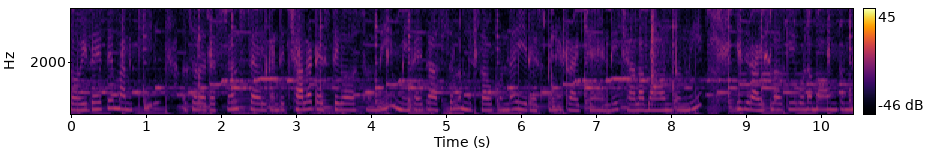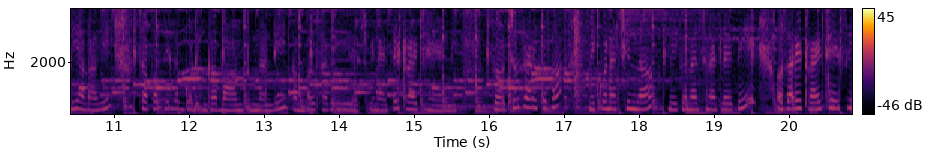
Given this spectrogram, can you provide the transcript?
సో ఇదైతే మనకి అసలు రెస్టారెంట్ స్టైల్ కంటే చాలా టేస్టీగా వస్తుంది. మీరైతే అస్సలు మిస్ అవ్వకుండా ఈ రెసిపీని ట్రై చేయండి. చాలా బాగుంటుంది. ఇది రైస్లోకి కూడా బాగుంటుంది. అలాగే చపాతీలకు కూడా ఇంకా బాగుంటుందండి. కంపల్సరీ ఈ రెసిపీని అయితే ట్రై చేయండి. సో చూసారు కదా మీకు నచ్చిందా? మీకు నచ్చినట్లయితే ఒకసారి ట్రై చేసి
